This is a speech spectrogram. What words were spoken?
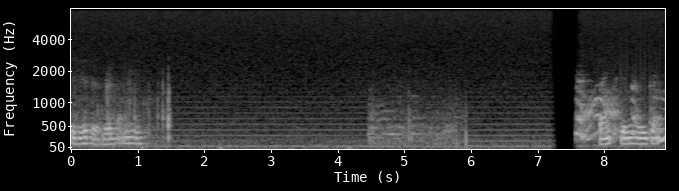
Did you hit the red button? Thanksgiving weekend.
